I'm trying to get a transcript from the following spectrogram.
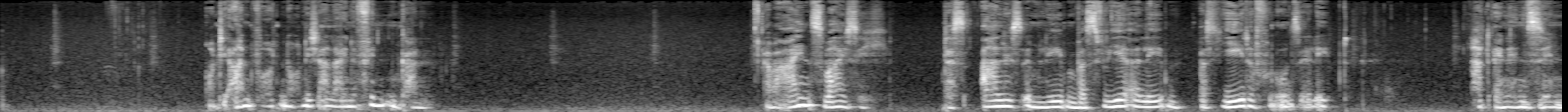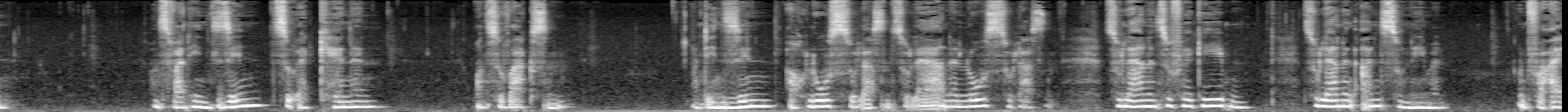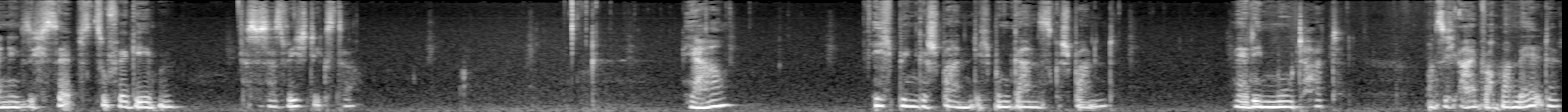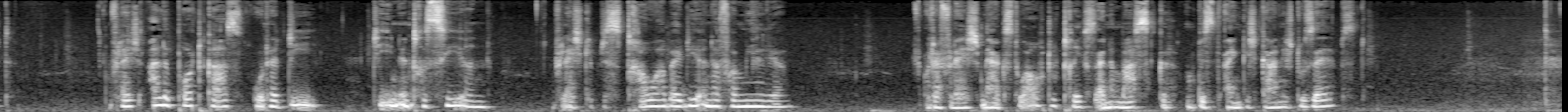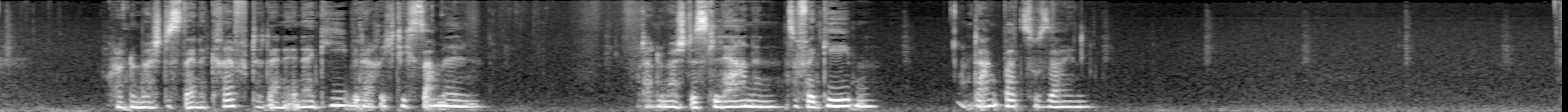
und die Antwort noch nicht alleine finden kann. Aber eins weiß ich, dass alles im Leben, was wir erleben, was jeder von uns erlebt, hat einen Sinn. Und zwar den Sinn zu erkennen und zu wachsen. Und den Sinn auch loszulassen, zu lernen, loszulassen, zu lernen zu vergeben, zu lernen anzunehmen und vor allen Dingen sich selbst zu vergeben. Das ist das Wichtigste. Ja, ich bin gespannt, ich bin ganz gespannt, wer den Mut hat und sich einfach mal meldet. Vielleicht alle Podcasts oder die, die ihn interessieren. Vielleicht gibt es Trauer bei dir in der Familie. Oder vielleicht merkst du auch, du trägst eine Maske und bist eigentlich gar nicht du selbst. Oder du möchtest deine Kräfte, deine Energie wieder richtig sammeln oder du möchtest lernen zu vergeben und dankbar zu sein.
